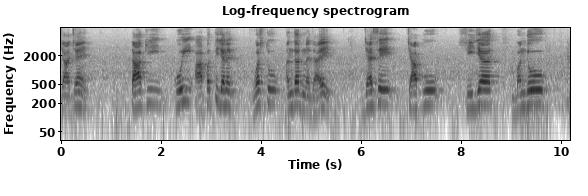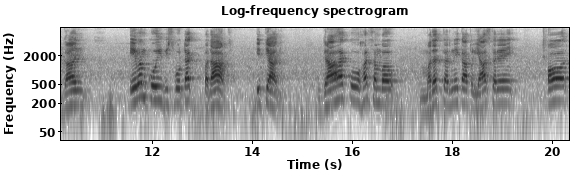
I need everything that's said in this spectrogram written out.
जांचें। ताकि कोई आपत्तिजनक वस्तु अंदर न जाए, जैसे चाकू, सीजर, बंदूक, गन एवं कोई विस्फोटक पदार्थ इत्यादि। ग्राहक को हर संभव मदद करने का प्रयास करें और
